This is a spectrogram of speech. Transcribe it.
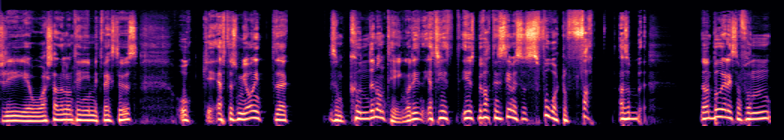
tre år sedan eller någonting i mitt växthus. Och eftersom jag inte liksom, kunde någonting. Och det, jag tycker att just bevattningssystem är så svårt att fatta. Alltså, när man börjar liksom från...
